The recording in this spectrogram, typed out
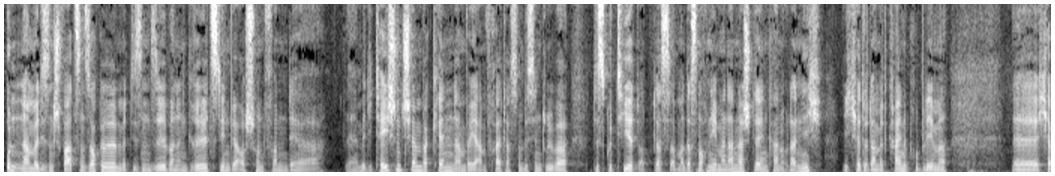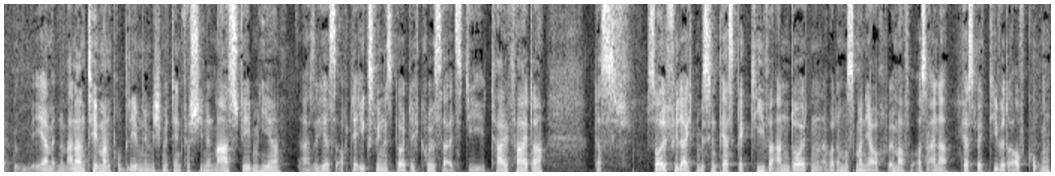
Unten haben wir diesen schwarzen Sockel mit diesen silbernen Grills, den wir auch schon von der äh, Meditation Chamber kennen. Da haben wir ja am Freitag so ein bisschen drüber diskutiert, ob das, ob man das noch nebeneinander stellen kann oder nicht. Ich hätte damit keine Probleme. Äh, ich habe eher mit einem anderen Thema ein Problem, nämlich mit den verschiedenen Maßstäben hier. Also hier ist auch der X-Wing ist deutlich größer als die TIE Fighter. Das soll vielleicht ein bisschen Perspektive andeuten, aber da muss man ja auch immer aus einer Perspektive drauf gucken.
